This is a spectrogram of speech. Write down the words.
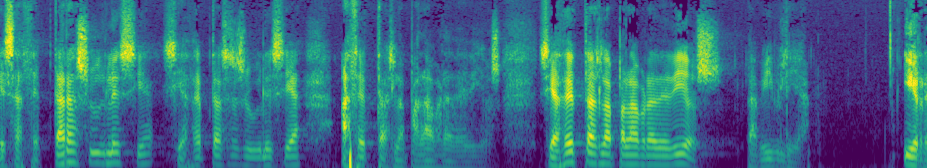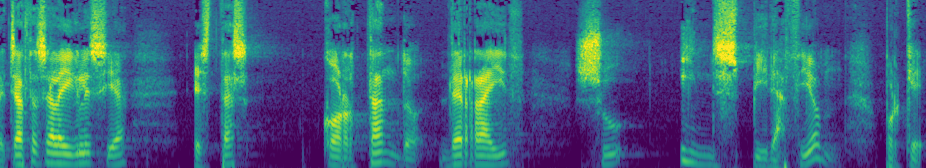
es aceptar a su iglesia. Si aceptas a su iglesia, aceptas la palabra de Dios. Si aceptas la palabra de Dios, la Biblia, y rechazas a la iglesia, estás cortando de raíz su inspiración. Porque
